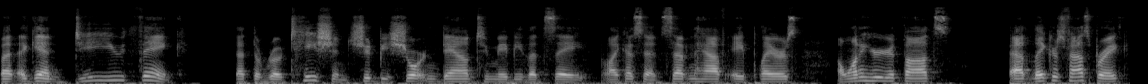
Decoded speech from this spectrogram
But again, do you think that the rotation should be shortened down to maybe, let's say, like I said, seven and a half, eight players? I want to hear your thoughts at Lakers Fast Break,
